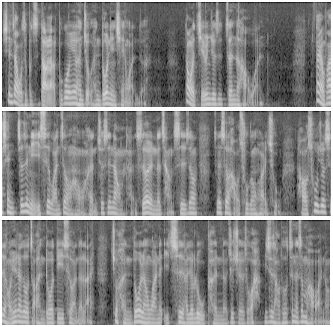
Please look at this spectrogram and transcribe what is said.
现在我是不知道啦，不过因为很久很多年前玩的，那我结论就是真的好玩。但有发现就是你一次玩这种很很就是那种很十二人的场次，这种真的是有好处跟坏处。好处就是，因为那时候找很多第一次玩的来，就很多人玩了一次他就入坑了，就觉得说哇，密室逃脱真的这么好玩哦，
